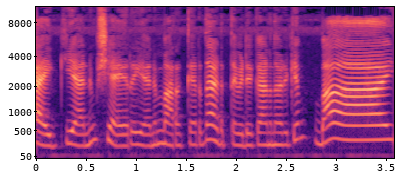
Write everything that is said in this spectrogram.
ലൈക്ക് ചെയ്യാനും ഷെയർ ചെയ്യാനും മറക്കരുത്. അടുത്ത വീഡിയോ കാണുന്നവരേക്കും ബൈ Bye!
